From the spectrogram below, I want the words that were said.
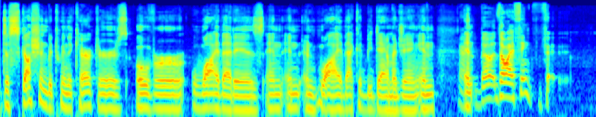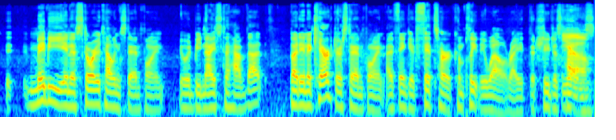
discussion between the characters over why that is and and, and why that could be damaging and Yeah, and though, though I think th- maybe in a storytelling standpoint, it would be nice to have that. But in a character standpoint, I think it fits her completely well, right? That she just Yeah. has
